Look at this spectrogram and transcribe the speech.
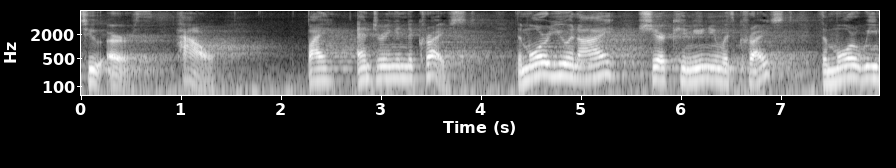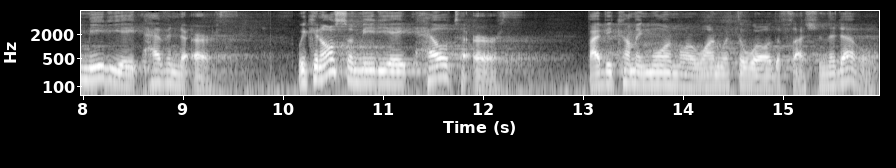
to earth. How? By entering into Christ. The more you and I share communion with Christ, the more we mediate heaven to earth. We can also mediate hell to earth by becoming more and more one with the world, the flesh, and the devil.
